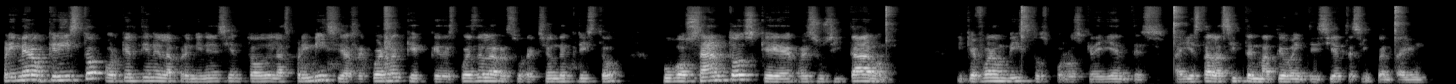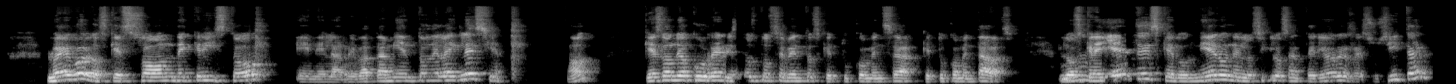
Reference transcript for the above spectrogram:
Primero Cristo, porque Él tiene la preeminencia en todo y las primicias. Recuerdan que, que después de la resurrección de Cristo hubo santos que resucitaron y que fueron vistos por los creyentes. Ahí está la cita en Mateo 27, 51. Luego, los que son de Cristo en el arrebatamiento de la iglesia, ¿no? Que es donde ocurren estos dos eventos que tú, comenza, que tú comentabas. Los creyentes que durmieron en los siglos anteriores resucitan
